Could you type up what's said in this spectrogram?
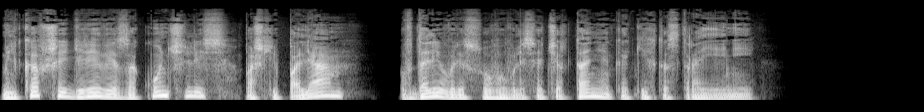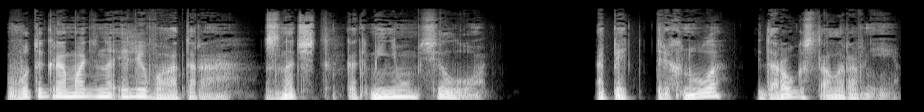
Мелькавшие деревья закончились, пошли поля, вдали вырисовывались очертания каких-то строений. Вот и громадина элеватора, значит, как минимум село. Опять тряхнуло, и дорога стала ровнее.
